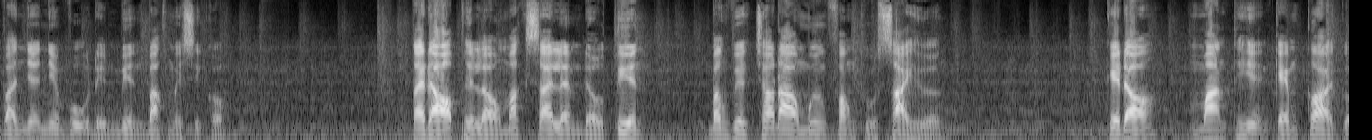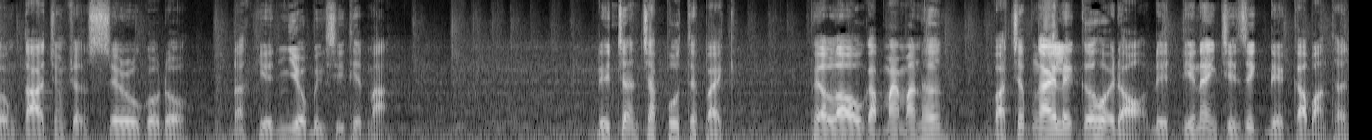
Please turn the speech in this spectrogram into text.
và nhận nhiệm vụ đến miền Bắc Mexico. Tại đó, Pillow mắc sai lầm đầu tiên bằng việc cho đào mương phòng thủ sai hướng. Kế đó, màn thể hiện kém cỏi của ông ta trong trận Cerro Gordo đã khiến nhiều binh sĩ thiệt mạng. Đến trận Chapultepec, Pillow gặp may mắn hơn và chấp ngay lấy cơ hội đó để tiến hành chiến dịch đề cao bản thân.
